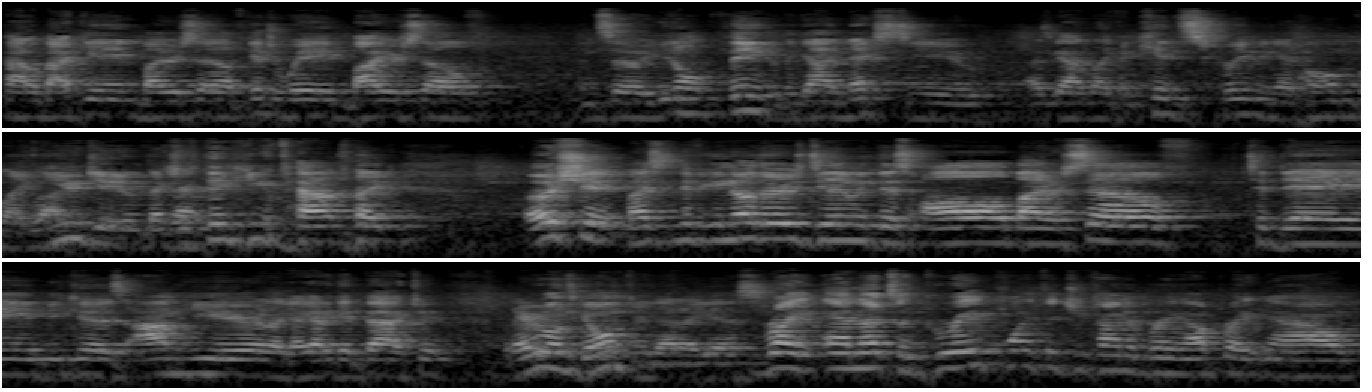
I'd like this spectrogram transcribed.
paddle back in by yourself, get your wave by yourself. And so you don't think that the guy next to you has got like a kid screaming at home like Right. you do, that you're thinking about like, oh shit, my significant other is dealing with this all by herself today because I'm here, like I gotta get back to it. But everyone's going through that, I guess. Right, and that's a great point that you kind of bring up right now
